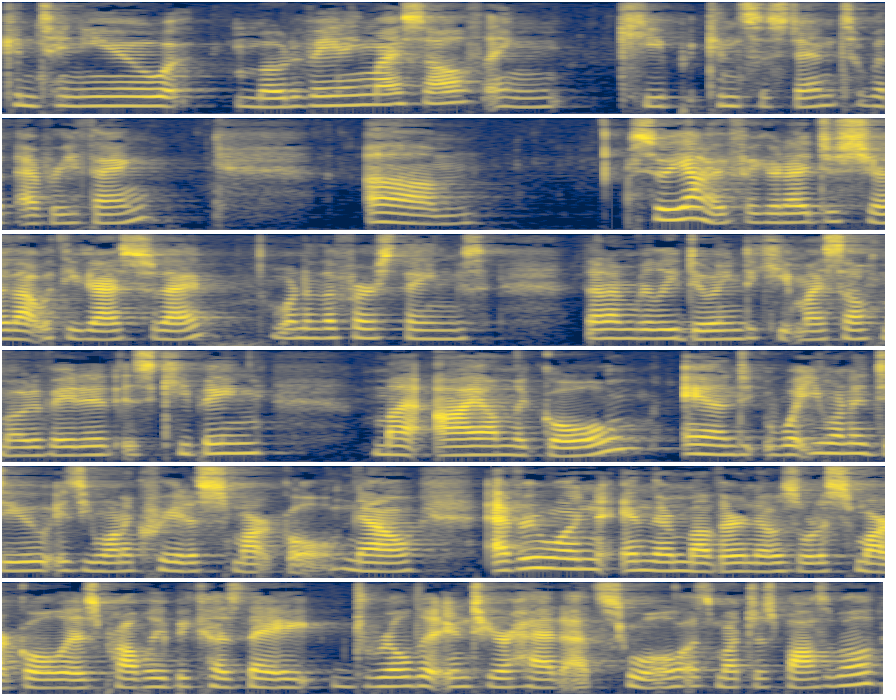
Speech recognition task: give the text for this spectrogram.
continue motivating myself and keep consistent with everything. Um, so, yeah, I figured I'd just share that with you guys today. One of the first things that I'm really doing to keep myself motivated is keeping my eye on the goal. And what you want to do is you want to create a SMART goal. Now, everyone and their mother knows what a SMART goal is, probably because they drilled it into your head at school as much as possible.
